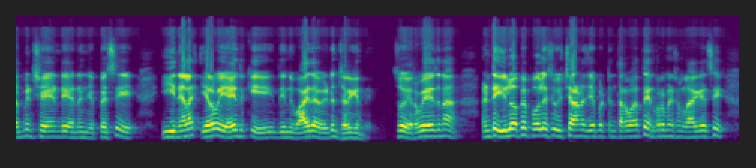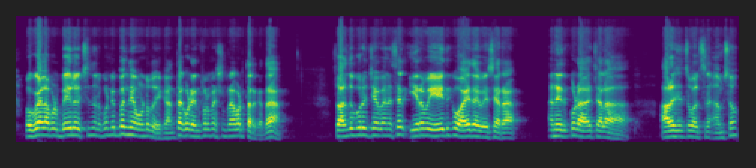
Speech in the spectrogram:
సబ్మిట్ చేయండి అని చెప్పేసి ఈ నెల ఇరవై ఐదుకి దీన్ని వాయిదా వేయడం జరిగింది. సో ఇరవై ఐదున అంటే ఈలోపే పోలీసు విచారణ చేపట్టిన తర్వాత ఇన్ఫర్మేషన్ లాగేసి ఒకవేళ అప్పుడు బెయిల్ వచ్చింది అనుకోండి ఇబ్బంది ఏమి ఉండదు. ఇక అంతా కూడా ఇన్ఫర్మేషన్ రాబడతారు కదా. సో అందు గురించి ఏమైనా సరే ఇరవై ఐదుకి వాయిదా వేశారా అనేది కూడా చాలా ఆలోచించవలసిన అంశం.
